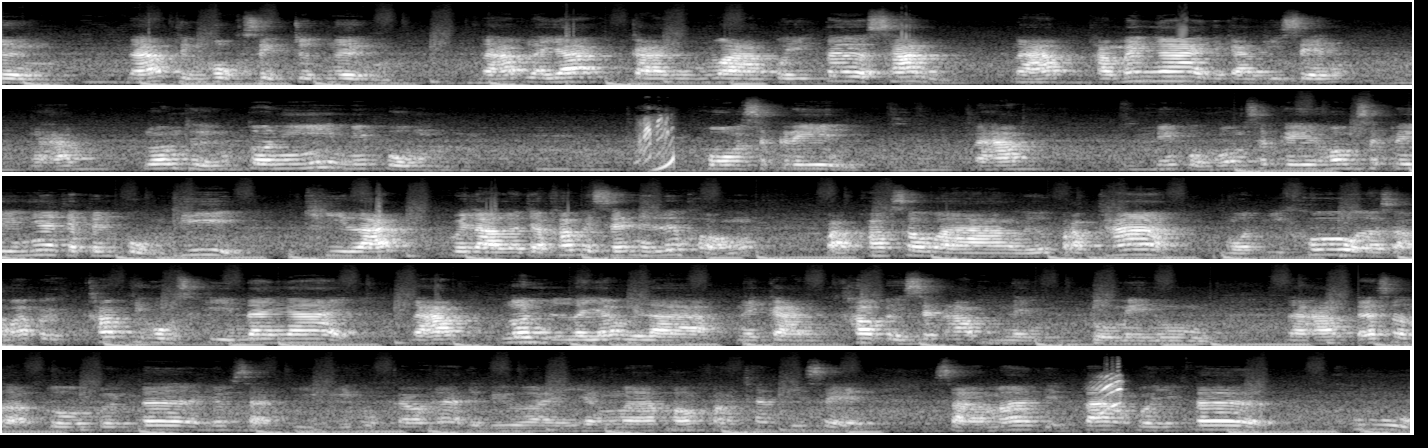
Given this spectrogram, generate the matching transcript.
34.1 นะครับ ถึง 60.1 นะครับระยะการวางโปรเจคเตอร์สั้นนะครับทำให้ง่ายในการพรีเซนต์นะครับรวมถึงตัวนี้มีปุ่มโฮมสกรีนนะครับมีปุ่มโฮมสกรีนโฮมสกรีนเนี่ยจะเป็นปุ่มที่คีย์ลัดเวลาเราจะเข้าไปเซตในเรื่องของปรับความสว่าง หรือปรับค่าโหมดอีโคเราสามารถไปเข้าที่โฮมสกรีนได้ง่ายนะครับล่นระยะเวลาในการเข้าไปเซตอัพในตัวเมนู นะครับและสำหรับตัว Projector F3 EV 695 WI ยังมาพร้อมฟังก์ชันพิเศษ สามารถติดตั้งโปรเจคเตอร์คู่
